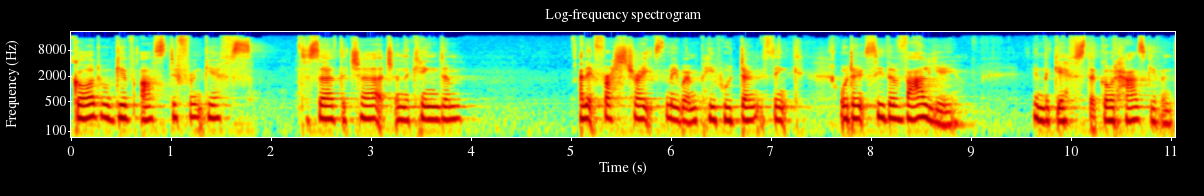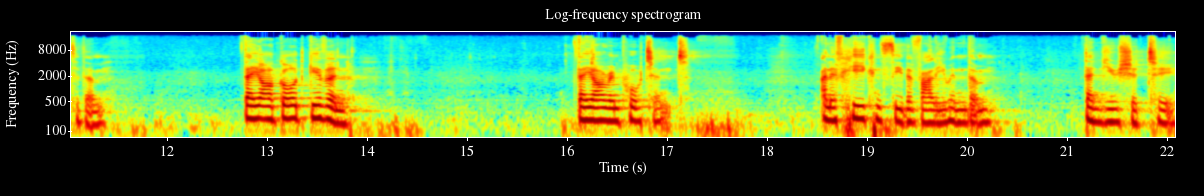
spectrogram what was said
God will give us different gifts to serve the church and the kingdom. And it frustrates me when people don't think or don't see the value in the gifts that God has given to them. They are God given, they are important. And if He can see the value in them, then you should too.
